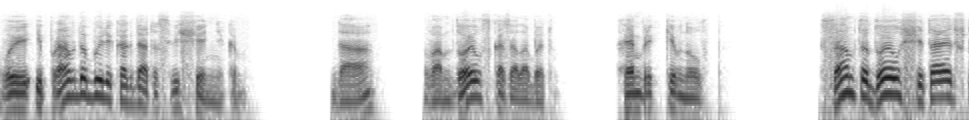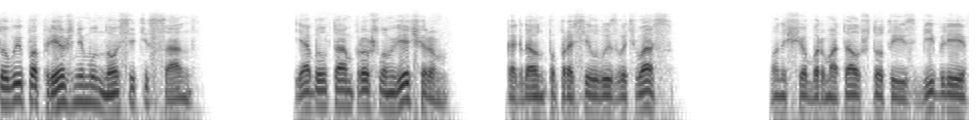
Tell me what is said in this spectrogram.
«Вы и правда были когда-то священником?» «Да. Вам Дойл сказал об этом?» Хембрик кивнул. «Сам-то Дойл считает, что вы по-прежнему носите сан. Я был там прошлым вечером, когда он попросил вызвать вас. Он еще бормотал что-то из Библии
